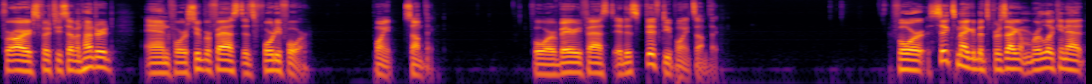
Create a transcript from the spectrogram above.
for RX 5700, and for super fast it's 44 point something. For very fast it is 50 point something. For 6 megabits per second, we're looking at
